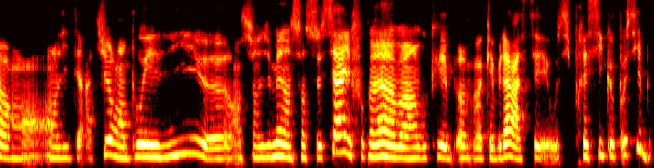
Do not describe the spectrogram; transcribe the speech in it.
en, littérature, en poésie, euh, en sciences humaines, en sciences sociales, il faut quand même avoir un vocabulaire assez aussi précis que possible.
